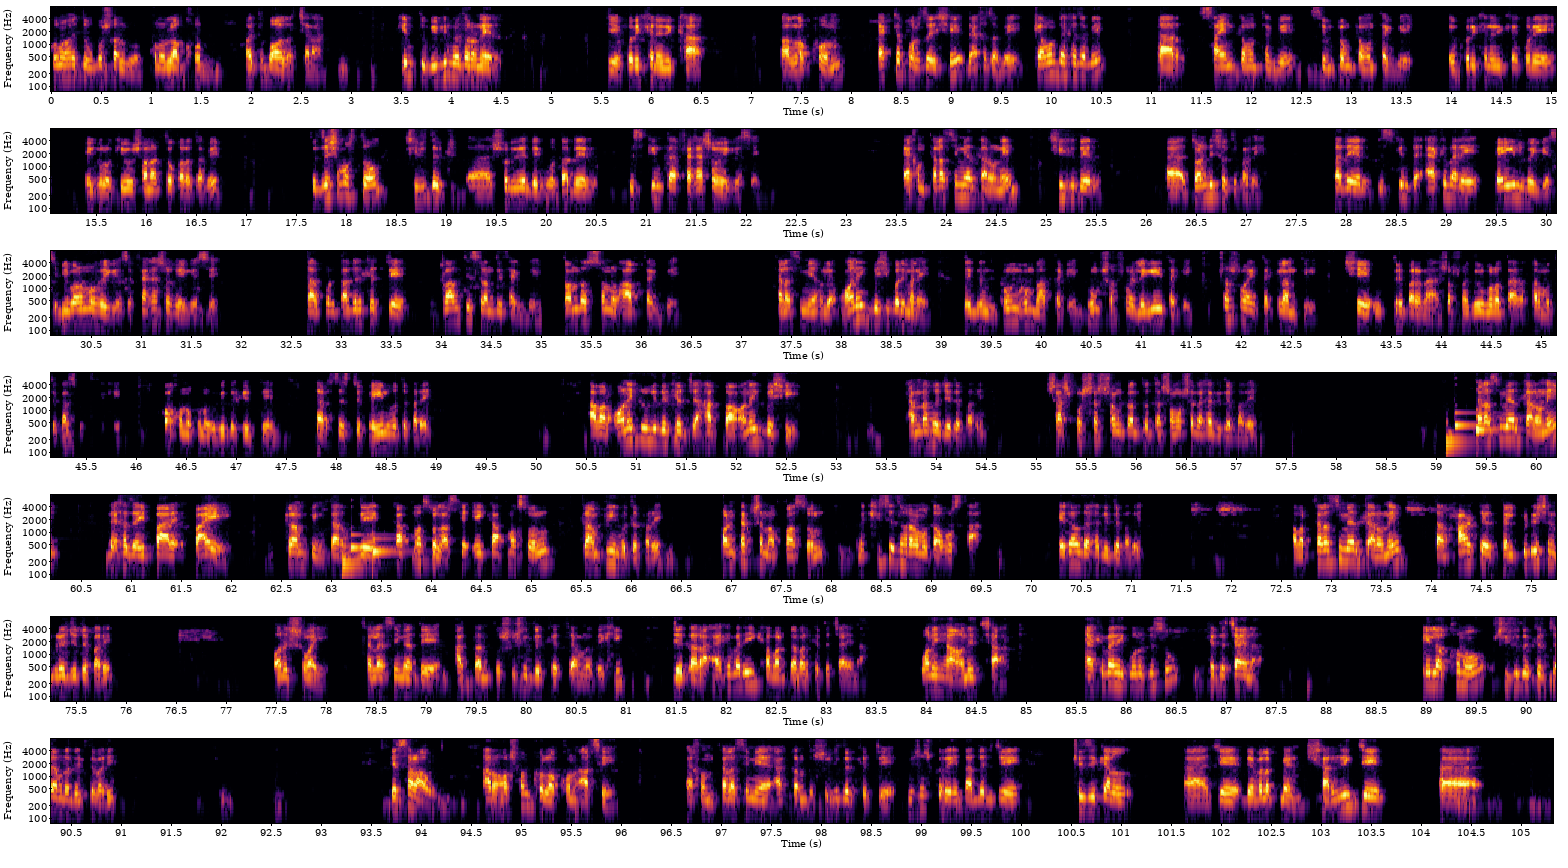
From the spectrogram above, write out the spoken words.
কোনো হয়তো উপসর্গ, কোনো লক্ষণ হয়তো পাওয়া যাচ্ছে না। কিন্তু বিভিন্ন ধরনের যে পরীক্ষা নিরীক্ষা বা লক্ষণ, একটা পর্যায়ে সে দেখা যাবে কেমন দেখা যাবে, তার সাইন কেমন থাকবে সিমটম কেমন থাকবে পরীক্ষা নিরীক্ষা করে এগুলো কীভাবে শনাক্ত করা যাবে। তো যে সমস্ত শিশুদের শরীরে দেখব তাদের স্কিনটা ফ্যাকাশে হয়ে গেছে। এখন থ্যালাসেমিয়ার কারণে শিশুদের জন্ডিস হতে পারে। তাদের স্কিনটা একেবারে পেইল হয়ে গেছে, বিবর্ণ হয়ে গেছে, ফ্যাকাশে হয়ে গেছে। তারপর তাদের ক্ষেত্রে ক্লান্তি শ্রান্তি থাকবে তন্দচ্ছন্ন ভাব থাকবে। থ্যালাসেমিয়া হলে অনেক বেশি পরিমাণে দেখবেন ঘুম ঘুম ভাব থাকে, ঘুম সবসময় লেগেই থাকে, সবসময় একটা ক্লান্তি সে উঠতে পারে না, সবসময় দুর্বলতা তার মধ্যে কাজ করতে থাকে। কখনো কোনো রোগীদের ক্ষেত্রে তার চেস্টে পেইন হতে পারে। আবার অনেক রোগীদের ক্ষেত্রে হাত পা অনেক বেশি ঠান্ডা হয়ে যেতে পারে। শ্বাস প্রশ্বাস সংক্রান্ত তার সমস্যা দেখা দিতে পারে। থ্যালাসেমিয়ার কারণে দেখা যায় পায়ে ক্রাম্পিং তার যে কাপমাসল আছে, এই কাপমাসল ক্রাম্পিং হতে পারে কন্ট্রাকশন অফ মাসল মানে খিচে ধরার মতো অবস্থা, এটাও দেখা দিতে পারে। আবার থ্যালাসেমিয়ার কারণে তার হার্টের প্যালপিটেশন বেড়ে যেতে পারে। অনেক সময় থ্যালাসেমিয়াতে আক্রান্ত শিশুদের ক্ষেত্রে আমরা দেখি যে তারা একেবারেই খাবার দাবার খেতে চায় না। অনীহা, অনিচ্ছা, একেবারেই কোনো কিছু খেতে চায় না। এই লক্ষণও শিশুদের ক্ষেত্রে আমরা দেখতে পারি। এছাড়াও আর অসংখ্য লক্ষণ আছে। এখন থ্যালাসেমিয়ায় আক্রান্ত শিশুদের ক্ষেত্রে, বিশেষ করে তাদের যে ফিজিক্যাল যে ডেভেলপমেন্ট শারীরিক যে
